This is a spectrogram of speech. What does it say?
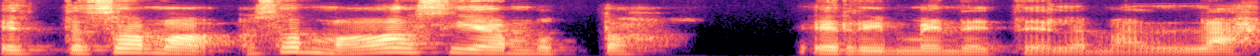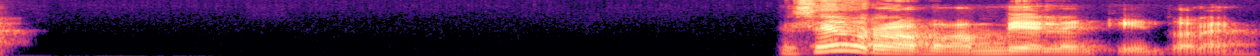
Että sama, sama asia, mutta eri menetelmällä. Ja seuraava on mielenkiintoinen.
